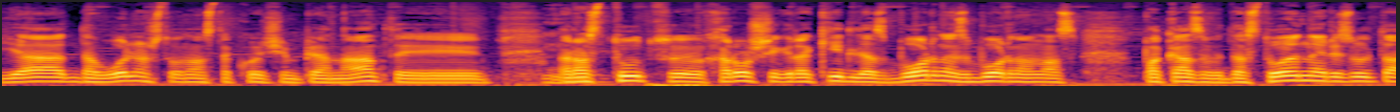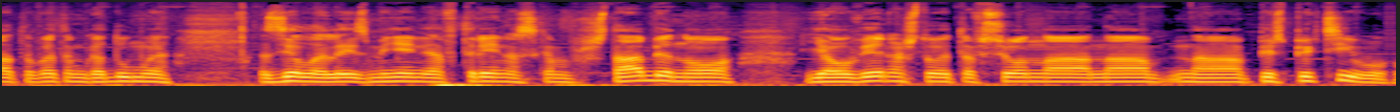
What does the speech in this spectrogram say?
я доволен, что у нас такой чемпионат, и mm-hmm. растут э, хорошие игроки для сборной. Сборная у нас показывает достойные результаты. В этом году мы сделали изменения в тренерском штабе, но я уверен, что это все на, на, на перспективу.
